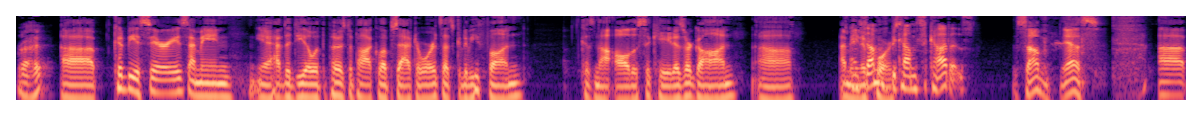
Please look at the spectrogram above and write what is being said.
Right. Uh, could be a series. I mean, you have to deal with the post-apocalypse afterwards. That's going to be fun because not all the cicadas are gone. Uh, I mean, and of some have course, become cicadas. some, yes. Uh,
